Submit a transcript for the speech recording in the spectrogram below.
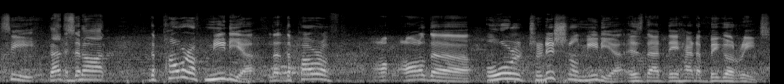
See, That's the, not the power of media. The, the power of all the old traditional media is that they had a bigger reach.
